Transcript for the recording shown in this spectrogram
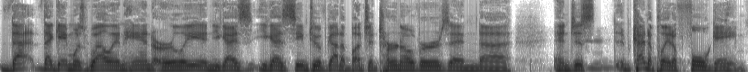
that that game was well in hand early, and you guys you guys seem to have got a bunch of turnovers and uh, and just kind of played a full game.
